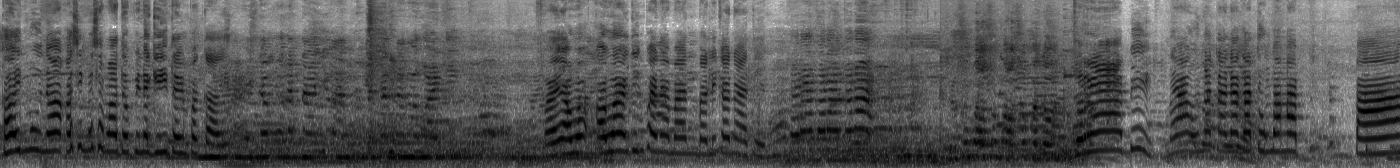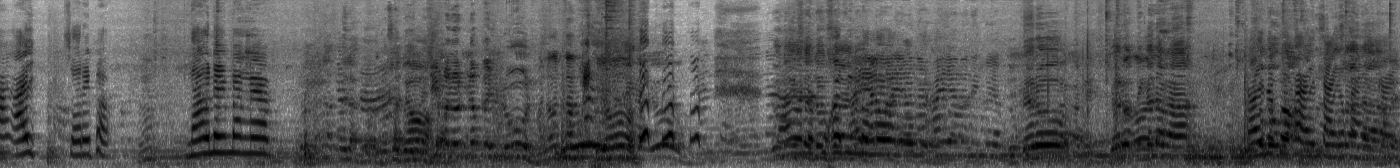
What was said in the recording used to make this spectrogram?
Kain muna kasi masama daw pinaghihintay yung pagkain. Ito muna tayo at magandang awarding. May awa- awarding pa naman, balikan natin. Tara, tara, tara. Grabe! Nauna talaga tong mga pa... Ay, sorry po. Nauna yung mga Hindi, manood lang kayo doon. Manood ng video. Nauna po kami mga... Pero, pero tika lang ha. Kain na po, kain tayo, kain, kain.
